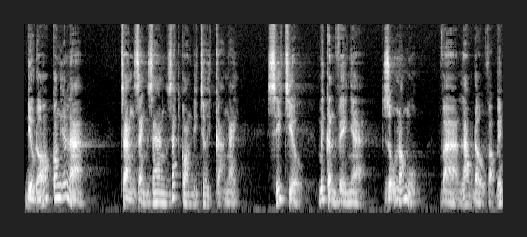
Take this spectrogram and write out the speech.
Điều đó có nghĩa là chàng rảnh rang dắt con đi chơi cả ngày. Xế chiều mới cần về nhà, dỗ nó ngủ và lao đầu vào bếp.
